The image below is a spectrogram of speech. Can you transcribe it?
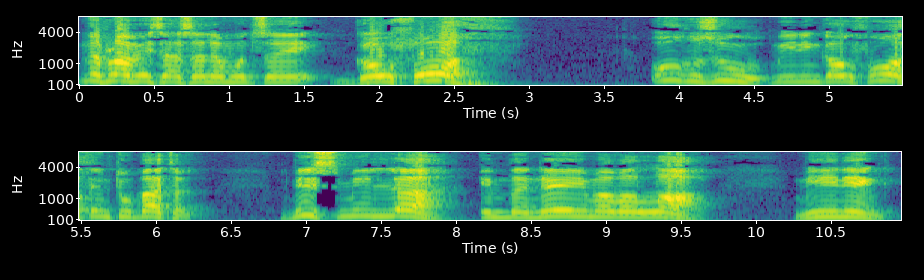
The Prophet ﷺ would say, Go forth. Ughzu, meaning go forth into battle. Bismillah, in the name of Allah. Meaning,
